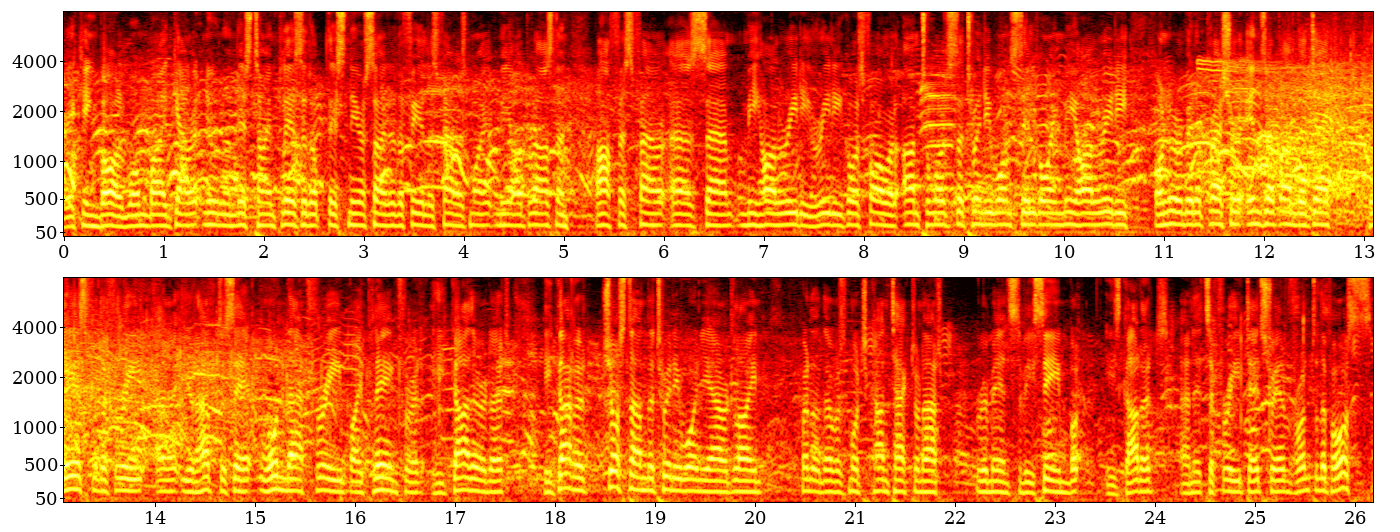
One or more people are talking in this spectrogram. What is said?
Breaking ball won by Garrett Noonan. This time plays it up this near side of the field as far as Mihal Brosnan. Off as far as um, Mihal Reedy. Reedy goes forward on towards the 21. Still going Mihal Reedy under a bit of pressure. Ends up on the deck. Plays for the free. Uh, you'd have to say won that free by playing for it. He gathered it. He got it just on the 21 yard line. Whether there was much contact or not remains to be seen, but he's got it, and it's a free dead straight in front of the posts.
